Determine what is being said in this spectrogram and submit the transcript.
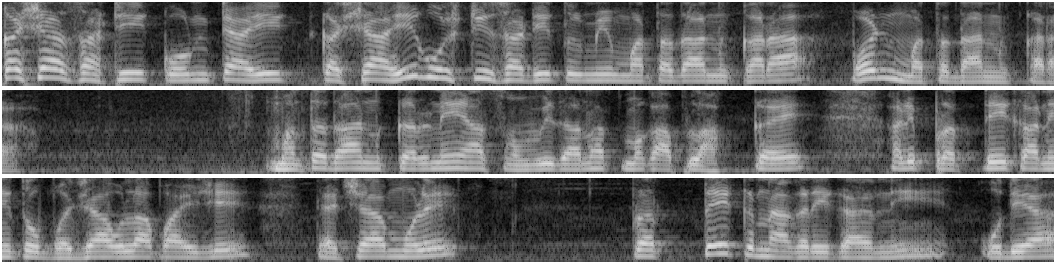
कशासाठी कोणत्याही कशाही गोष्टीसाठी तुम्ही मतदान करा पण मतदान करा. मतदान करणे हा संविधानात्मक आपला हक्क आहे आणि प्रत्येकाने तो बजावला पाहिजे. त्याच्यामुळे प्रत्येक नागरिकांनी उद्या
